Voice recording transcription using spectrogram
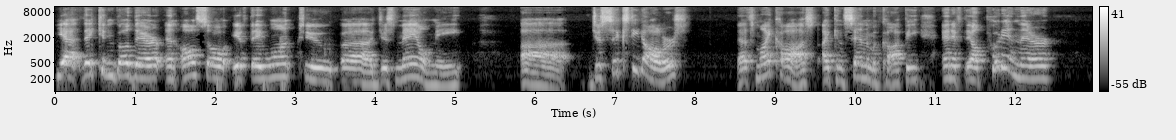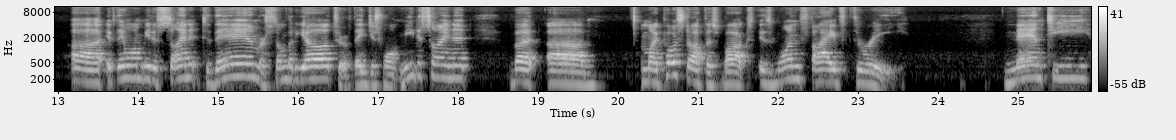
Yeah, they can go there. And also, if they want to uh, just mail me uh, just $60, that's my cost. I can send them a copy. And if they'll put in there, uh, if they want me to sign it to them or somebody else, or if they just want me to sign it, but um, my post office box is 153 Manti,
